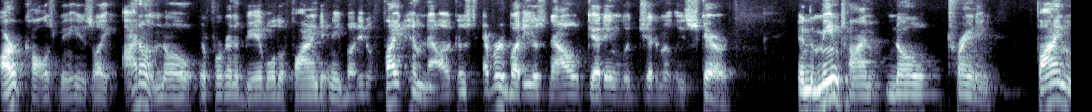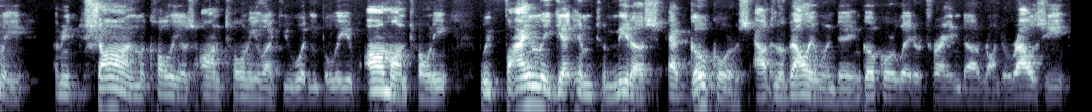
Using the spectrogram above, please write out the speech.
Art calls me. He's like, I don't know if we're going to be able to find anybody to fight him now because everybody is now getting legitimately scared. In the meantime, no training. Finally, I mean, Sean McCauley is on Tony like you wouldn't believe. I'm on Tony. We finally get him to meet us at Gokor's out in the valley one day. And Gokor later trained uh, Ronda Rousey.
